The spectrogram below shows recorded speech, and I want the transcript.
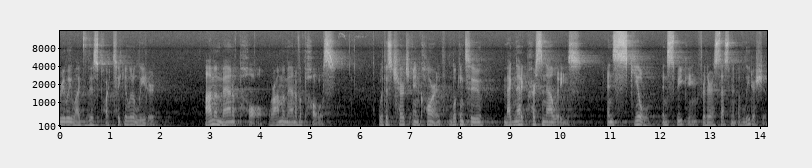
really like this particular leader. I'm a man of Paul, or I'm a man of Apollos with this church in Corinth looking to magnetic personalities and skill in speaking for their assessment of leadership.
